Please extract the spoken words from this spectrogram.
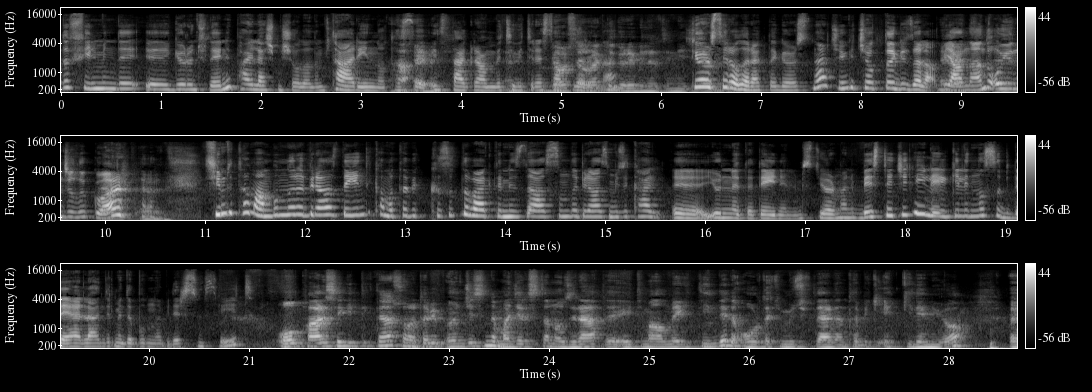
arada filmin de e, görüntülerini paylaşmış olalım. Tarihin notası Ha, evet. Instagram ve Twitter Evet, Görsel olarak da hesaplarından. görebilir dinleyiciler. Görsel olarak da görsünler çünkü çok da güzel bir Evet, yandan da evet. oyunculuk var. Evet, evet. Şimdi tamam bunlara biraz değindik ama tabii kısıtlı vaktimizde aslında biraz müzikal e, yönüne de değinelim istiyorum. Hani besteciliği ile ilgili nasıl bir değerlendirmede bulunabilirsin Seyit? O Paris'e gittikten sonra tabii öncesinde Macaristan o ziraat e, eğitimi almaya gittiğinde de oradaki müziklerden tabii ki etkileniyor. Ee,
